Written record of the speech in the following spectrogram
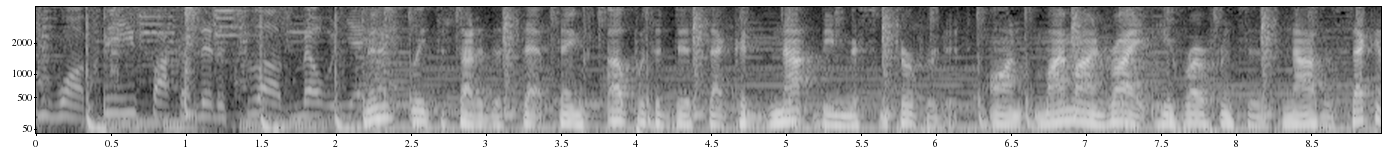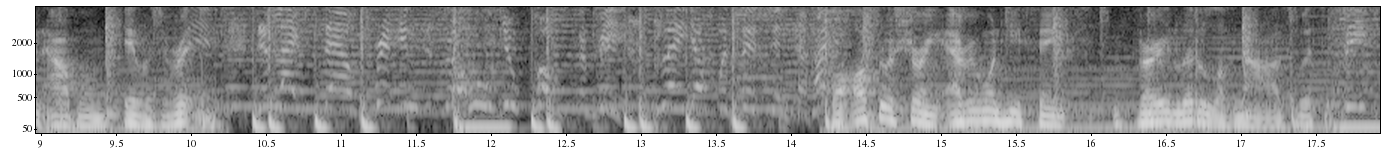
You want beef, I can let a slug melt in your Memphis Bleek decided to step things up with a diss that could not be misinterpreted. On My Mind Right, he references Nas' second album, It Was Written. While also assuring everyone he thinks very little of Nas with it.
